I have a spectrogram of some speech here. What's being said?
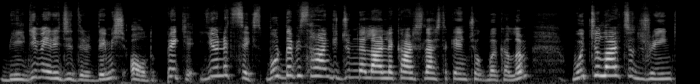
bilgi vericidir demiş olduk. Peki Unit 6. Burada biz hangi cümlelerle karşılaştık en çok bakalım. Would you like to drink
